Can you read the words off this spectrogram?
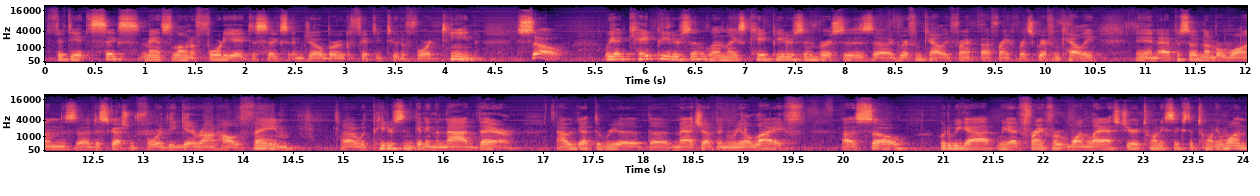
58 to 6, Mancelona 48 to 6, and Joburg 52 to 14. So we had Cade Peterson, Glen Lake's Cade Peterson versus uh, Griffin Kelly, Frank, uh, Frankfort's Griffin Kelly, in episode number one's uh, discussion for the Get Around Hall of Fame, uh, with Peterson getting the nod there. Now we've got the real, the matchup in real life. Uh, so who do we got? We had Frankfort won last year, 26 to 21.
